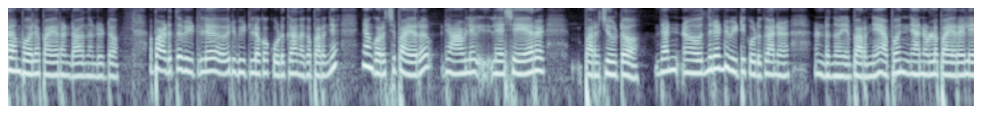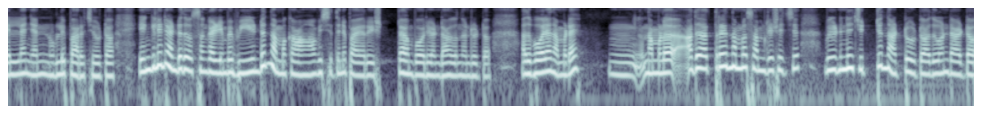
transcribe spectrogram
ഇഷ്ടം പോലെ പയറുണ്ടാകുന്നുണ്ട് കേട്ടോ അപ്പോൾ അടുത്ത വീട്ടിൽ ഒരു വീട്ടിലൊക്കെ കൊടുക്കാമെന്നൊക്കെ പറഞ്ഞ് ഞാൻ കുറച്ച് പയർ രാവിലെ ലേശേറെ പറിച്ചു കേട്ടോ രണ്ട് ഒന്ന് രണ്ട് വീട്ടിൽ കൊടുക്കാൻ ഉണ്ടെന്ന് ഞാൻ പറഞ്ഞേ. അപ്പം ഞാനുള്ള പയറിലെല്ലാം ഞാൻ നുള്ളി പറിച്ചു കേട്ടോ എങ്കിലും രണ്ട് ദിവസം കഴിയുമ്പോൾ വീണ്ടും നമുക്ക് ആവശ്യത്തിന് പയർ ഇഷ്ടം പോലെ ഉണ്ടാകുന്നുണ്ട് കേട്ടോ അതുപോലെ നമ്മുടെ നമ്മൾ അത് അത്രയും നമ്മൾ സംരക്ഷിച്ച് വീടിന് ചുറ്റും നട്ടു കിട്ടും അതുകൊണ്ടാട്ടോ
